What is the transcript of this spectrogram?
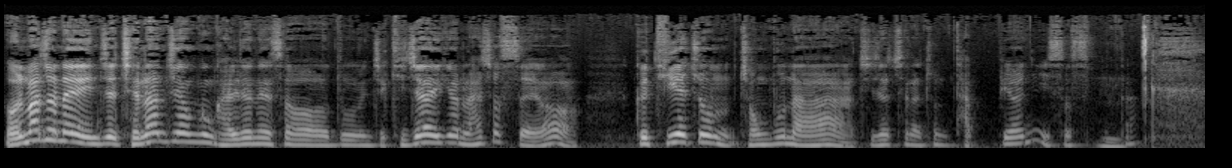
얼마 전에 이제 재난지원금 관련해서도 이제 기자회견을 하셨어요. 그 뒤에 좀 정부나 지자체나 좀 답변이 있었습니다. 음.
